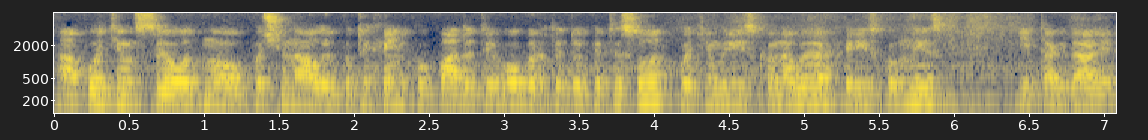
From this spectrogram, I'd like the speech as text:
а потім все одно починали потихеньку падати оберти до 500, потім різко наверх, різко вниз і так далі.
